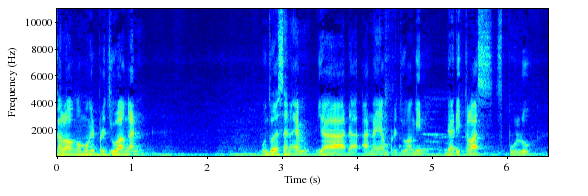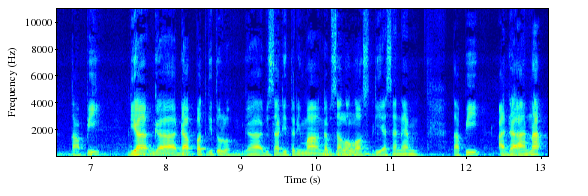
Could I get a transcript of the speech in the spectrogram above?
Kalau ngomongin perjuangan untuk SNM ya ada anak yang perjuangin dari kelas 10 tapi dia nggak dapat gitu loh nggak bisa diterima nggak bisa lolos di SNM tapi ada anak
